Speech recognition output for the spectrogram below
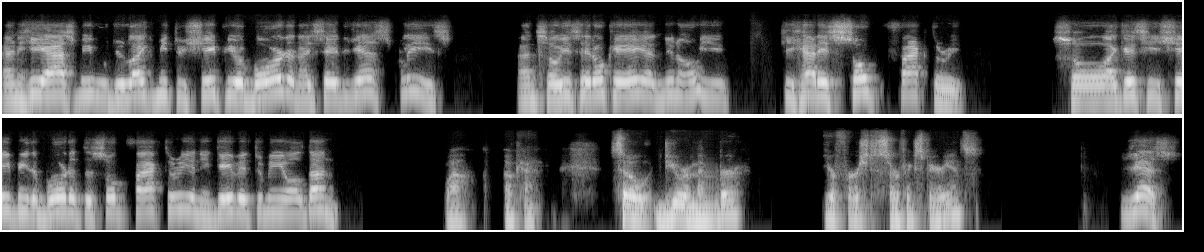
And he asked me, Would you like me to shape your board? And I said, Yes, please. And so he said, Okay. And, you know, he, he had a soap factory. So I guess he shaped me the board at the soap factory and he gave it to me all done. Wow. Okay. So do you remember your first surf experience? Yes,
